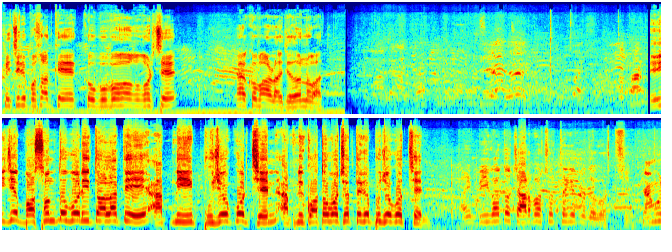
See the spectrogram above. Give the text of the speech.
খিচুড়ি প্রসাদ খেয়ে খুব উপভোগ করছে। হ্যাঁ খুব ভালো লাগছে। ধন্যবাদ। এই যে বসন্ত বড়ি তলাতে আপনি পুজো করছেন আপনি কত বছর থেকে পুজো করছেন? আমি বিগত চার বছর থেকে পুজো করছি। কেমন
